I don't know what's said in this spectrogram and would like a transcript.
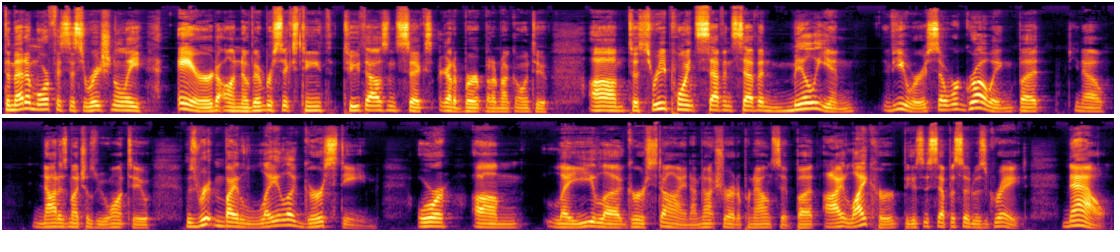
The Metamorphosis originally aired on November 16th, 2006. I got a burp, but I'm not going to. Um, to 3.77 million viewers. So we're growing, but, you know, not as much as we want to. It was written by Leila Gerstein or um, Leila Gerstein. I'm not sure how to pronounce it, but I like her because this episode was great. Now,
